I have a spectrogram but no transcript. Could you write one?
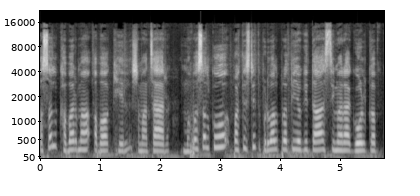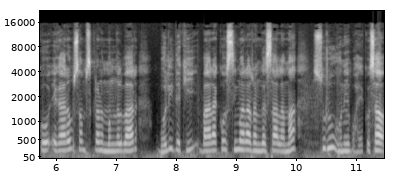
असल खबरमा अब खेल समाचार। मफसलको प्रतिष्ठित फुटबल प्रतियोगिता सिमारा गोल्ड कपको एघारौँ संस्करण मङ्गलबार भोलिदेखि बाह्रको सिमारा रङ्गशालामा सुरु हुने भएको छ।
